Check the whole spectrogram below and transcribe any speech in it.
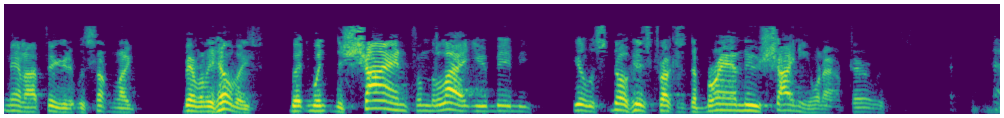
Man, I figured it was something like Beverly Hills. But when the shine from the light, you'd be, be able to know his truck is the brand new shiny one out there.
